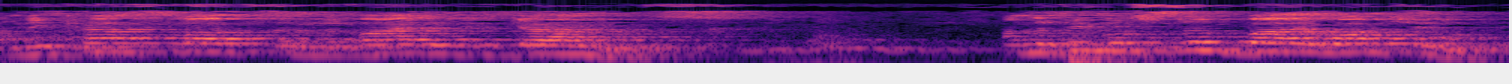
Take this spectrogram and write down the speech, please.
And they cast lots and divided His garments. And the people stood by watching.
